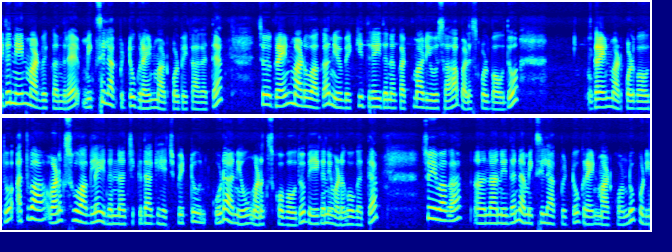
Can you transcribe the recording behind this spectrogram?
ಇದನ್ನೇನು ಮಾಡಬೇಕಂದ್ರೆ ಮಿಕ್ಸಿಲಿ ಹಾಕ್ಬಿಟ್ಟು ಗ್ರೈಂಡ್ ಮಾಡ್ಕೊಳ್ಬೇಕಾಗತ್ತೆ. ಸೊ ಗ್ರೈಂಡ್ ಮಾಡುವಾಗ ನೀವು ಬೇಕಿದ್ರೆ ಇದನ್ನು ಕಟ್ ಮಾಡಿಯೂ ಸಹ ಬಳಸ್ಕೊಳ್ಬಹುದು. ಗ್ರೈಂಡ್ ಮಾಡ್ಕೊಳ್ಬಹುದು. ಅಥವಾ ಒಣಗಿಸುವಾಗಲೇ ಇದನ್ನು ಚಿಕ್ಕದಾಗಿ ಹೆಚ್ಚಿಬಿಟ್ಟು ಕೂಡ ನೀವು ಒಣಗಿಸ್ಕೋಬಹುದು. ಬೇಗನೆ ಒಣಗೋಗುತ್ತೆ. ಸೊ ಇವಾಗ ನಾನು ಇದನ್ನು ಮಿಕ್ಸಿಲಿ ಹಾಕಿಬಿಟ್ಟು ಗ್ರೈಂಡ್ ಮಾಡಿಕೊಂಡು ಪುಡಿ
